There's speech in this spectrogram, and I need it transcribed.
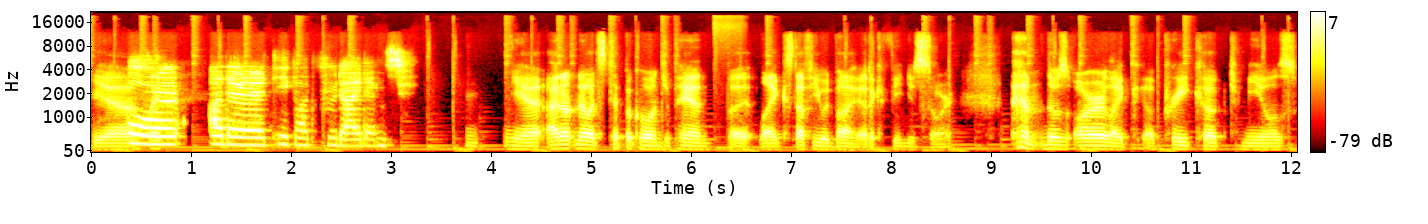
Yeah. or like- other takeout food items. yeah, I don't know. It's typical in Japan, but like stuff you would buy at a convenience store. Those are like uh, pre-cooked meals,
